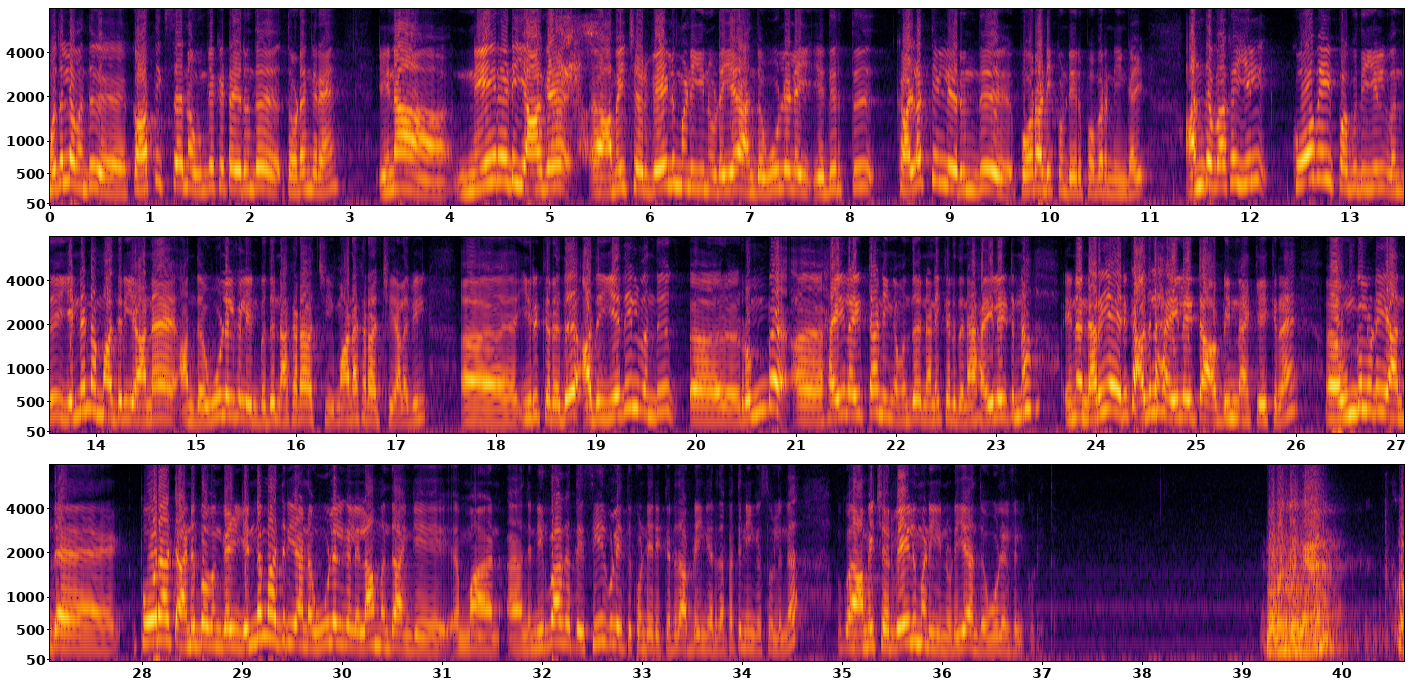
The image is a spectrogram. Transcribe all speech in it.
முதல்ல வந்து கார்த்திக் சார் நான் உங்ககிட்ட இருந்து தொடங்குறேன். ஏன்னா நேரடியாக அமைச்சர் வேலுமணியினுடைய அந்த ஊழலை எதிர்த்து களத்தில் இருந்து போராடி கொண்டிருப்பவர் நீங்கள். அந்த வகையில் கோவை பகுதியில் வந்து என்னென்ன மாதிரியான அந்த ஊழல்கள் என்பது நகராட்சி மாநகராட்சி அளவில் இருக்கிறது? அது எதில் வந்து ரொம்ப ஹைலைட்டாக நீங்கள் வந்து நினைக்கிறதுனா ஹைலைட்னா என்ன நிறைய இருக்குது அதில் ஹைலைட்டா அப்படின்னு நான் கேட்குறேன். உங்களுடைய அந்த போராட்ட அனுபவங்கள் என்ன மாதிரியான ஊழல்கள் எல்லாம் வந்து அங்கே அந்த நிர்வாகத்தை சீர்குலைத்து கொண்டிருக்கிறது அப்படிங்கிறத பற்றி நீங்கள் சொல்லுங்கள் அமைச்சர் வேலுமணியினுடைய அந்த ஊழல்கள் குறித்து. வணக்கங்க.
